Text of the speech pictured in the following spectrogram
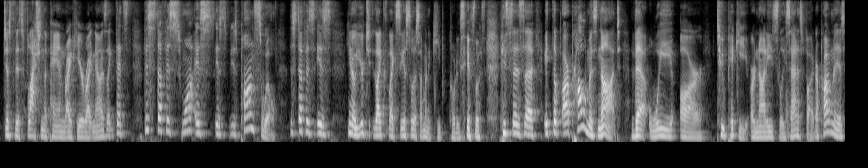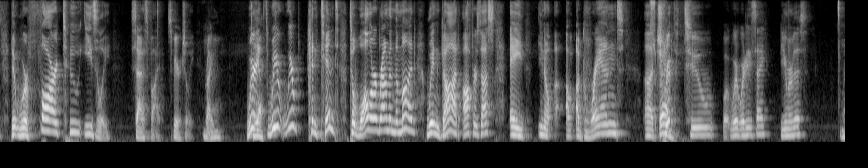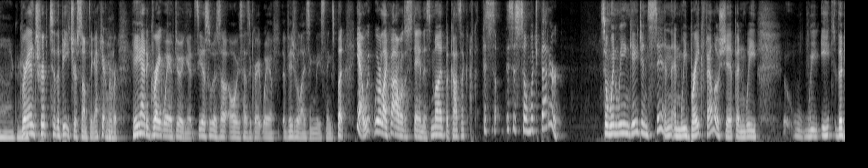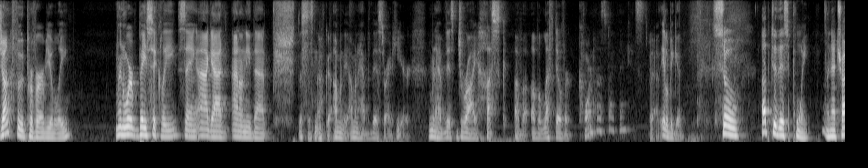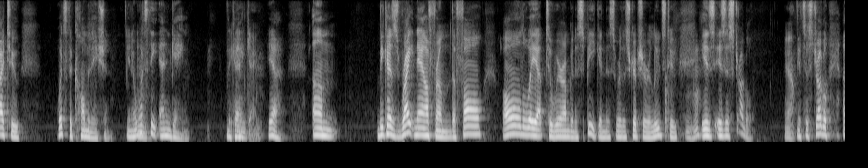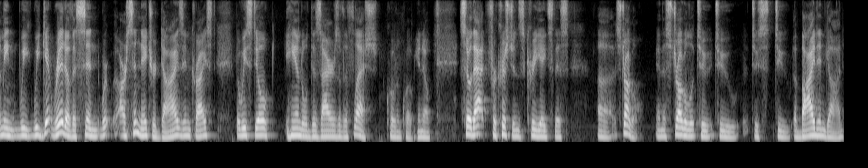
just this flash in the pan right here, right now. He's like, that's this stuff is swan is is is pond swill. This stuff is is you know, you're t- like like C.S. Lewis. I'm going to keep quoting C.S. Lewis. He says, uh, "It the our problem is not that we are too picky or not easily satisfied. Our problem is that we're far too easily satisfied spiritually, right? We're, Yeah. we're we're content to wallow around in the mud when God offers us a you know a, a grand uh, trip to where, where did he say? Do you remember this? Uh, grand- trip to the beach or something. I can't remember. He had a great way of doing it. C.S. Lewis always has a great way of visualizing these things. But yeah, we, we were like, oh, I will just stay in this mud. But God's like, I've got this. This is so much better. So when we engage in sin and we break fellowship and we we eat the junk food proverbially, and we're basically saying, "Ah, God, I don't need that. Psh, This is no good. I'm gonna I'm gonna have this right here. I'm gonna have this dry husk of a of a leftover corn husk. I think it's yeah, it'll be good. So up to this point, and I try to, what's the culmination? You know, what's the end game? Okay. End game. Yeah. Um, because right now, from the fall all the way up to where I'm going to speak, and this where the scripture alludes to, is is a struggle. Yeah. It's a struggle. I mean, we we get rid of a sin. We're, our sin nature dies in Christ, but we still handle desires of the flesh, quote unquote. You know, so that for Christians creates this uh, struggle, and the struggle to to to to abide in God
